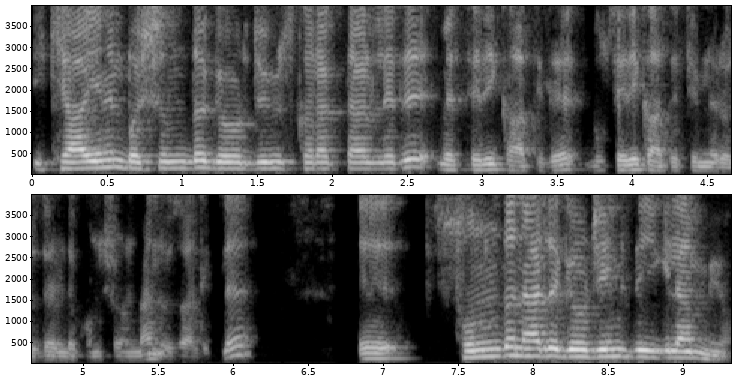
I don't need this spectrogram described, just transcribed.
hikayenin başında gördüğümüz karakterleri ve seri katili, bu seri katil filmleri üzerinde konuşuyorum ben özellikle, e, sonunda nerede göreceğimizle ilgilenmiyor.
